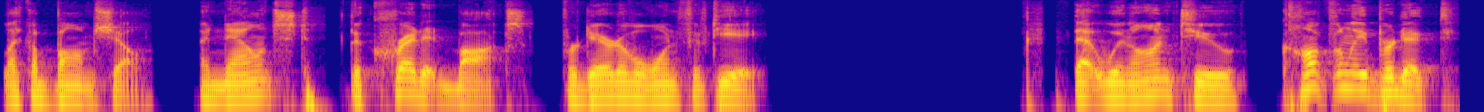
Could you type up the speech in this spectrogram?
like a bombshell announced the credit box for Daredevil 158 that went on to confidently predict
